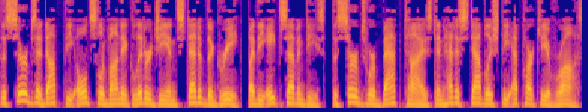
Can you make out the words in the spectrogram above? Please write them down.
The Serbs adopt the Old Slavonic liturgy instead of the Greek. By the 870s, the Serbs were baptized and had established the Eparchy of Ras,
